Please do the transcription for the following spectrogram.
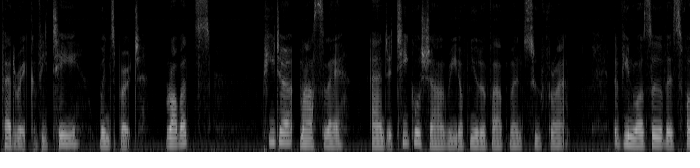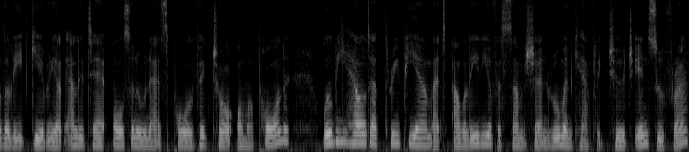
Frederick V.T., Winsbert Roberts, Peter Masley, and Tico Shalry of New Development, Soufriere. The funeral service for the late Gabriel Eleuthere, also known as Paul Victor Omar Paul, will be held at 3 p.m. at Our Lady of Assumption Roman Catholic Church in Soufriere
